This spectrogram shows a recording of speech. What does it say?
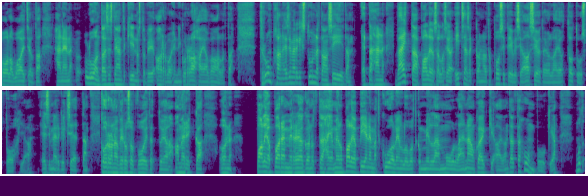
Paula Whiteilta hänen luontaisesti häntä kiinnostaviin arvoihin, niin kuin raha ja valta. Trumphan esimerkiksi tunnetaan siitä, että hän väittää paljon sellaisia itsensä kannalta positiivisia asioita, joilla ei ole totuuspohjaa. Esimerkiksi, että koronavirus on voitettu ja Amerikka on paljon paremmin reagoinut tähän ja meillä on paljon pienemmät kuolinluvut kuin millään muulla ja nämä on kaikki aivan täyttä humpuukia. Mutta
